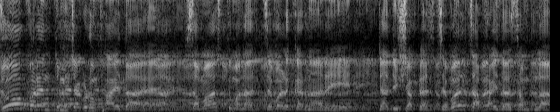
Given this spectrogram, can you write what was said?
जोपर्यंत तुमच्याकडून फायदा आहे समाज तुम्हाला जवळ करणारे त्या दिवशी आपल्या जवळचा फायदा संपला.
